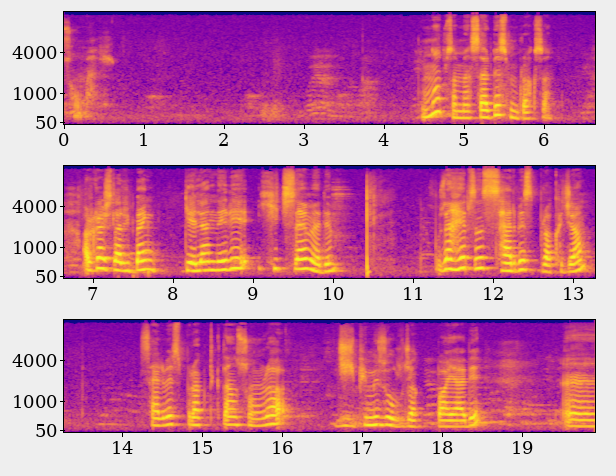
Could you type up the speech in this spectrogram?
Somer. Ne yapsam ben serbest mi bıraksam? Arkadaşlar ben gelenleri hiç sevmedim. Bu yüzden hepsini serbest bırakacağım. Serbest bıraktıktan sonra GP'miz olacak bayağı bir. Ee,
